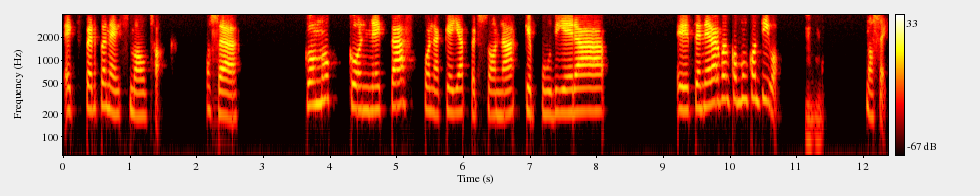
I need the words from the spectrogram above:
experto en el small talk. O sea, ¿cómo conectas con aquella persona que pudiera eh, tener algo en común contigo? No sé,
